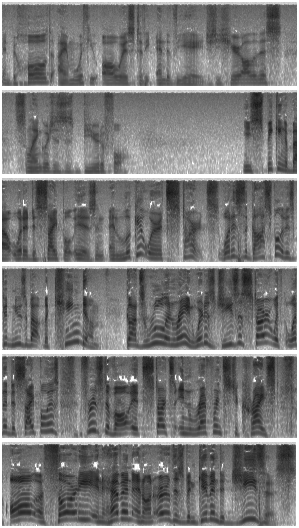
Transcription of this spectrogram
And behold, I am with you always to the end of the age. You hear all of this? This language is just beautiful he's speaking about what a disciple is. And, and look at where it starts. What is the gospel? It is good news about the kingdom. God's rule and reign. Where does Jesus start with what a disciple is? First of all, it starts in reference to Christ. All authority in heaven and on earth has been given to Jesus.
